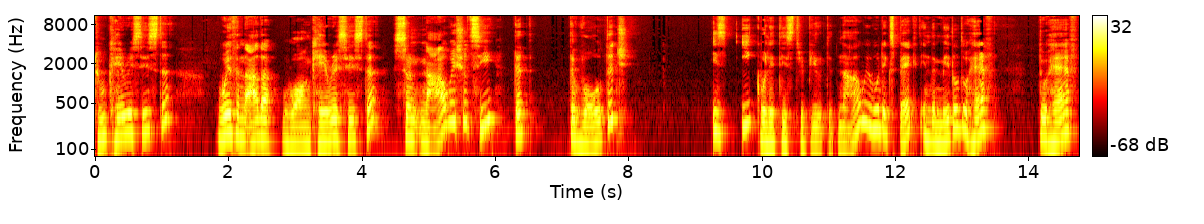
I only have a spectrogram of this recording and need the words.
2K resistor with another 1K resistor. So now we should see that the voltage is equally distributed. Now we would expect in the middle to have to have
